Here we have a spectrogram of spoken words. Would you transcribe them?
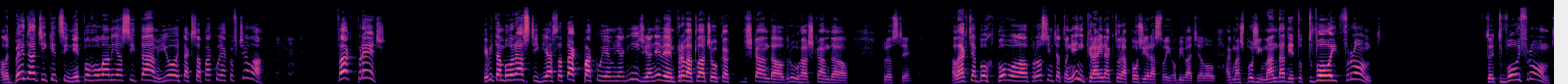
Ale beda ti, keď si nepovolaný a si tam. Joj, tak sa pakuje ako včela. Fakt, preč? Keby tam bol rastík, ja sa tak pakujem, jak nič. Ja neviem, prvá tlačovka, škandál, druhá škandál Proste. Ale ak ťa Boh povolal, prosím ťa, to není krajina, ktorá požiera svojich obyvateľov. Ak máš Boží mandát, je to tvoj front. To je tvoj front.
